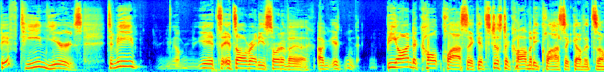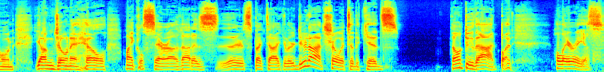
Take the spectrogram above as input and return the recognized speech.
15 years. To me, it's it's already sort of a, a it, beyond a cult classic. It's just a comedy classic of its own. Young Jonah Hill, Michael Cera, that is they're spectacular. Do not show it to the kids. Don't do that, but hilarious.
